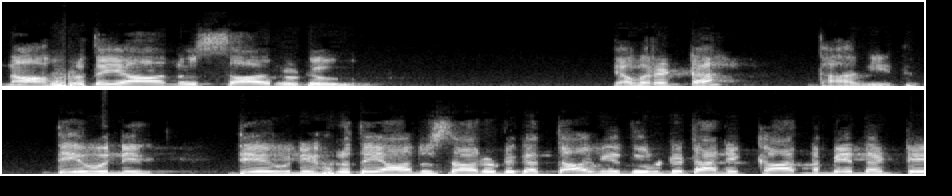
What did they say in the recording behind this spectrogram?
నా హృదయానుసారుడు. ఎవరంట? దావీదు. దేవుని దేవుని హృదయానుసారుడుగా దావీదు ఉండటానికి కారణం ఏంటంటే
